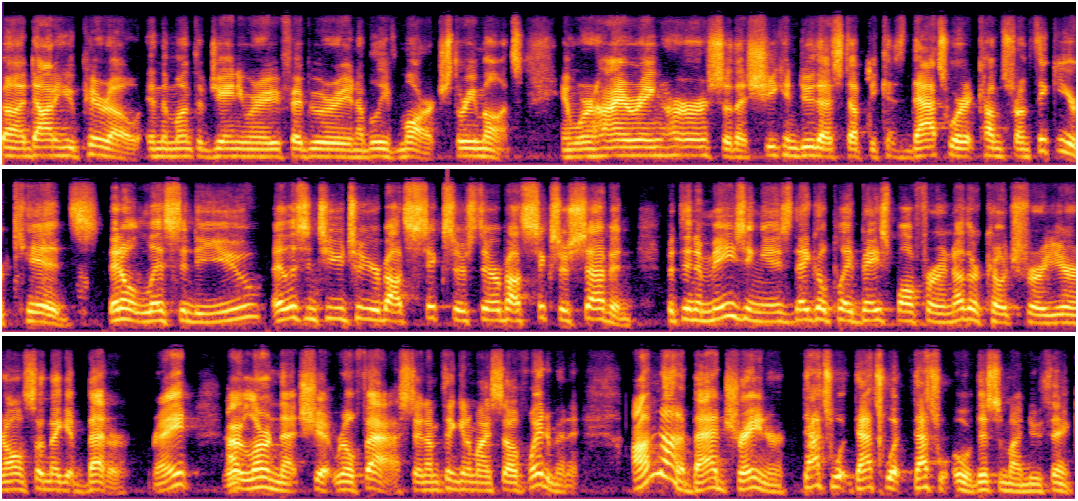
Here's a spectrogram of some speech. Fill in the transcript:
uh, Donahue Piro in the month of January, February, and I believe March, three months. And we're hiring her so that she can do that stuff because that's where it comes from. Think of your kids. They don't listen to you. They listen to you till you're about six or they're about six or seven. But then amazing is they go play baseball for another coach for a year and all of a sudden they get better right? Yep. I learned that shit real fast. And I'm thinking to myself, wait a minute, I'm not a bad trainer. That's what, that's what, that's what, oh, this is my new thing.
